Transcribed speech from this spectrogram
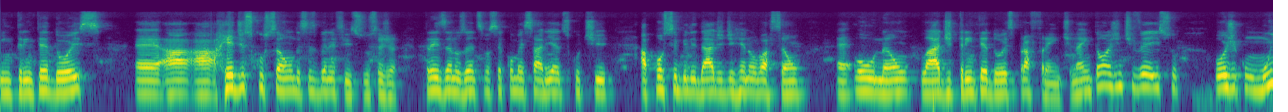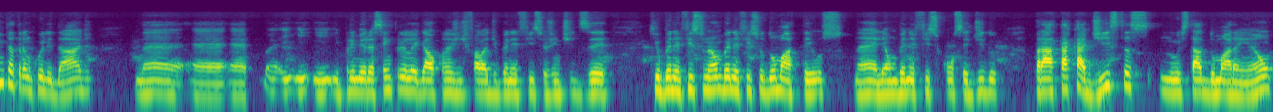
em 32, é, a, a rediscussão desses benefícios, ou seja, três anos antes você começaria a discutir a possibilidade de renovação é, ou não lá de 32 para frente. Né? Então a gente vê isso hoje com muita tranquilidade né? É, é, e, e, primeiro, é sempre legal quando a gente fala de benefício, a gente dizer que o benefício não é um benefício do Mateus, né? Ele é um benefício concedido para atacadistas no estado do Maranhão,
